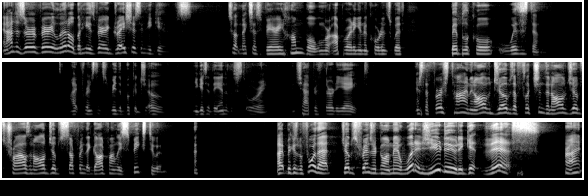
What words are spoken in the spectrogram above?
and I deserve very little, but he is very gracious and he gives. So it makes us very humble when we're operating in accordance with biblical wisdom. Right? For instance, you read the book of Job, and you get to the end of the story in chapter 38 and it's the first time in all of Job's afflictions and all of Job's trials and all of Job's suffering that God finally speaks to him. right? Because before that, Job's friends are going, Man, what did you do to get this? Right?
